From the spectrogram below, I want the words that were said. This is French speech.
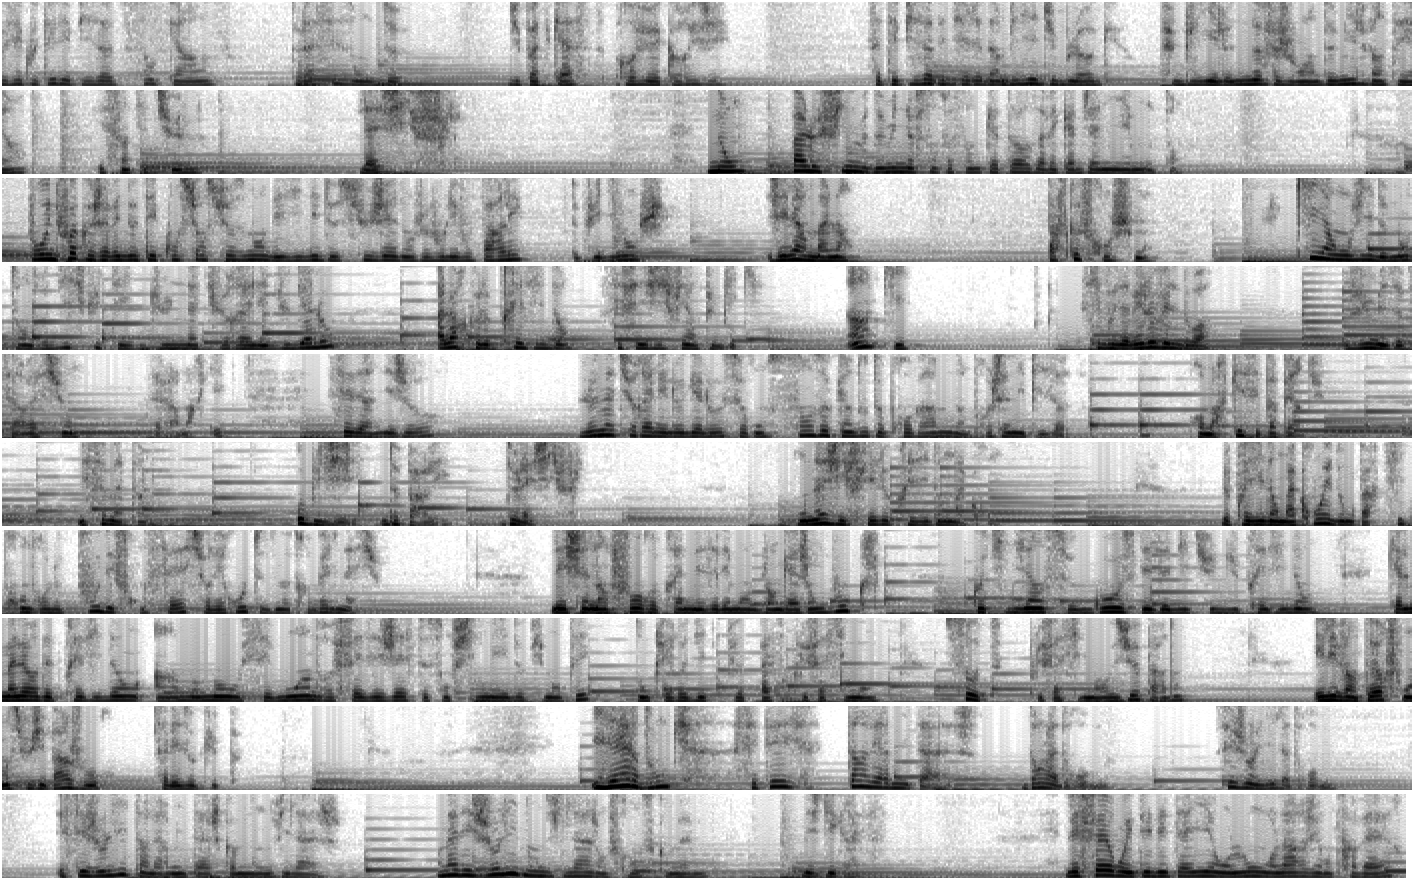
Vous écoutez l'épisode 115 de la saison 2 du podcast Revue et Corrigée. Cet épisode est tiré d'un billet du blog publié le 9 juin 2021 et s'intitule La gifle. Non, pas le film de 1974 avec Adjani et Montand. Pour une fois que j'avais noté consciencieusement des idées de sujets dont je voulais vous parler depuis dimanche, j'ai l'air malin parce que franchement, qui a envie de m'entendre discuter du naturel et du galop alors que le président s'est fait gifler en public Hein Qui? Si vous avez levé le doigt, vu mes observations, vous avez remarqué, ces derniers jours, le naturel et le galop seront sans aucun doute au programme d'un prochain épisode. Remarquez, c'est pas perdu. Mais ce matin, obligé de parler de la gifle on a giflé le président Macron. Le président Macron est donc parti prendre le pouls des Français sur les routes de notre belle nation. Les chaînes info reprennent les éléments de langage en boucle. Quotidien se gausse des habitudes du président. Quel malheur d'être président à un moment où ses moindres faits et gestes sont filmés et documentés, donc les redites passent plus facilement, sautent plus facilement aux yeux, pardon. Et les 20 heures font un sujet par jour, ça les occupe. Hier donc, c'était Tain-l'Ermitage, dans la Drôme. C'est joli la Drôme. Et c'est joli Tain-l'Ermitage comme nom de village. On a des jolis noms de village en France quand même. Mais je digresse. Les faits ont été détaillés en long, en large et en travers.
